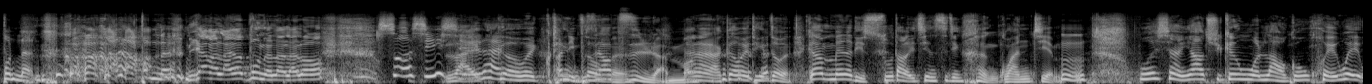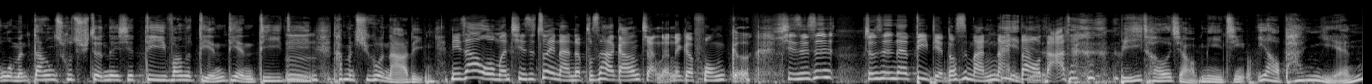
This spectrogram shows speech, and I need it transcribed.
不能，不能。你干嘛来了？不能了，来喽！溯溪鞋太，各位啊，你不是要自然吗？来来来，各位听众们，刚刚 Melody 说到一件事情很关键，嗯，我想要去跟我老公。回味我们当初去的那些地方的点点滴滴，嗯、他们去过哪里？你知道，我们其实最难的不是他刚刚讲的那个风格，其实是就是那地点都是蛮难到达的。鼻头角秘境要攀岩，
